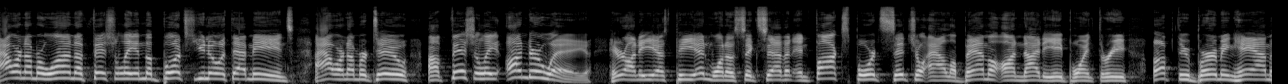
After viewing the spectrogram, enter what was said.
Hour number one officially in the books. You know what that means. Hour number two officially underway here on ESPN 1067 and Fox Sports Central Alabama on 98.3 up through Birmingham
